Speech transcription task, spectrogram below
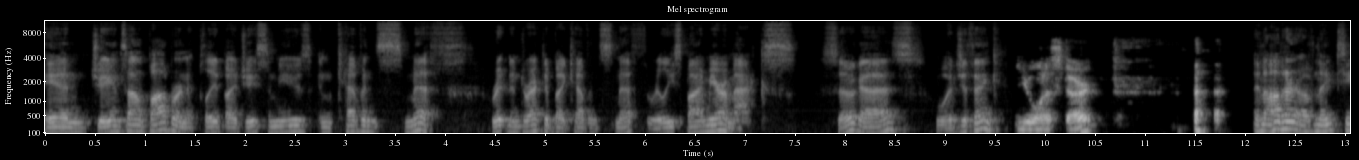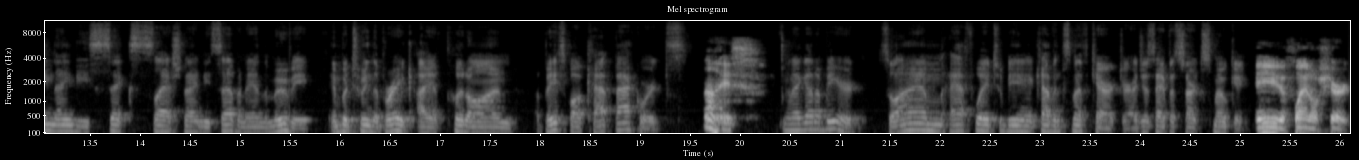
and Jay and Silent Bob are in it, played by Jason Mewes and Kevin Smith. Written and directed by Kevin Smith, released by Miramax. So, guys, what'd you think? You want to start? In honor of 1996 slash 97 and the movie, in between the break, I have put on a baseball cap backwards. Nice. And I got a beard. So I am halfway to being a Kevin Smith character. I just have to start smoking. You need a flannel shirt.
